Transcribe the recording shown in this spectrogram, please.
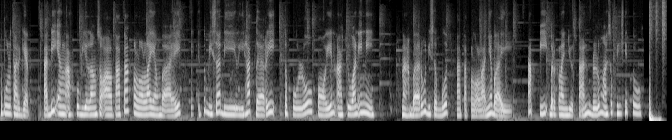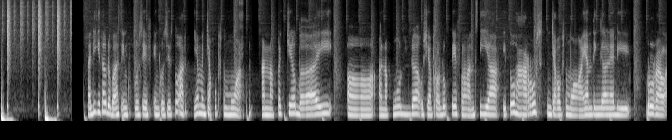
10 target. Tadi yang aku bilang soal tata kelola yang baik, itu bisa dilihat dari 10 poin acuan ini. Nah, baru disebut tata kelolanya baik. Tapi berkelanjutan belum masuk di situ. Tadi kita udah bahas inklusif. Inklusif itu artinya mencakup semua. Anak kecil, bayi, uh, anak muda, usia produktif, lansia, itu harus mencakup semua. Yang tinggalnya di rural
